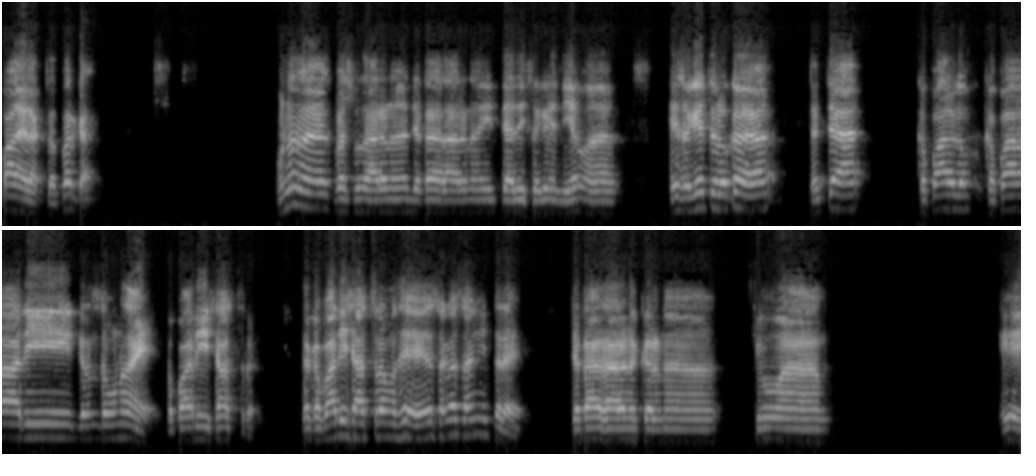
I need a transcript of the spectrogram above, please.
पाळायला लागतात बर का? म्हणूनच भस्मधारण जटाधारण इत्यादी सगळे नियम हे सगळे ते लोक त्यांच्या कपाल कपाली ग्रंथ म्हणून आहे कपाली शास्त्र. त्या कपाली शास्त्रामध्ये सगळं सांगितलं आहे. जटाधारण करणं किंवा हे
